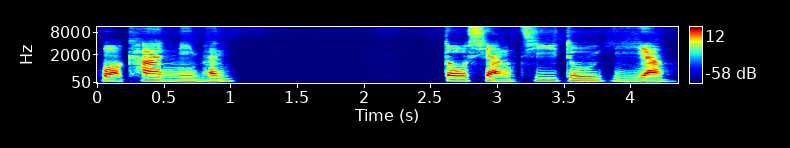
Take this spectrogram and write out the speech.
我看你们都像基督一样，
